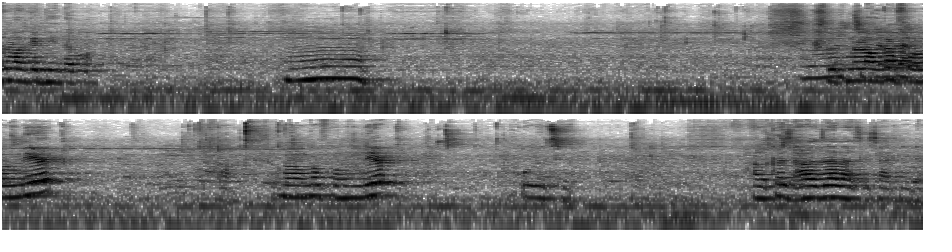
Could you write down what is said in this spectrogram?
তোমাকে দিয়ে দেবো। হুম। শুকনো লঙ্কা ফোড়ন দিয়ে শুকনো লঙ্কা ফোড়ন দিয়ে করেছে। হালকা ঝাল ঝাল আছে চাটনিটা।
